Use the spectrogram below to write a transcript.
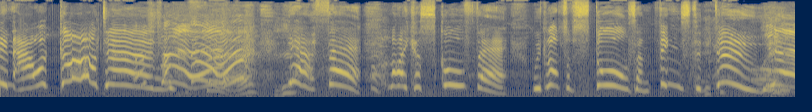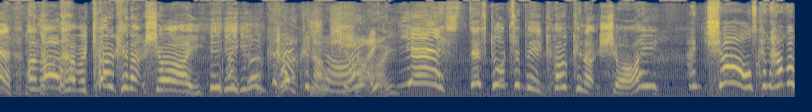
in our garden. fair? Yeah, a fair. Like a school fair with lots of stalls and things to do. Yeah, and I'll have a coconut shy. Coconut shy. yes, there's got to be a coconut shy. And Charles can have a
